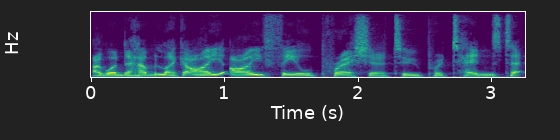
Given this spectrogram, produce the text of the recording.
I wonder how like I I feel pressure to pretend to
